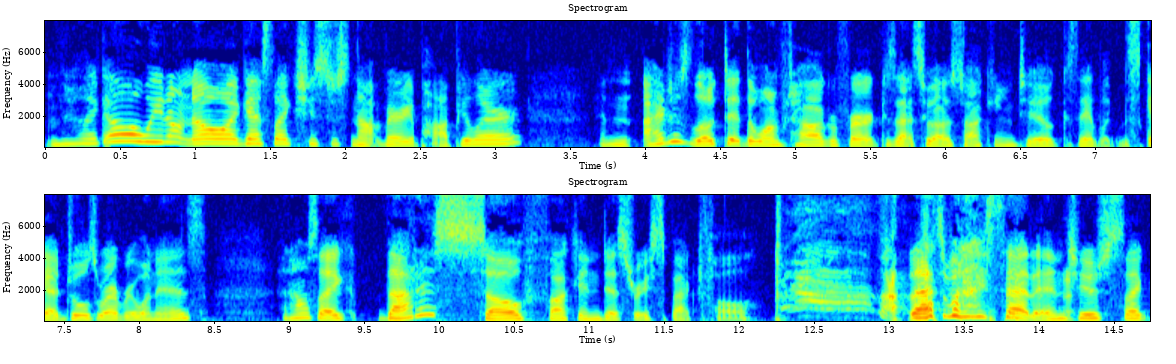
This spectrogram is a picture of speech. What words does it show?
And they're like, "Oh, we don't know. I guess like she's just not very popular." And I just looked at the one photographer because that's who I was talking to because they have like the schedules where everyone is. And I was like, that is so fucking disrespectful. That's what I said. And she was just like,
